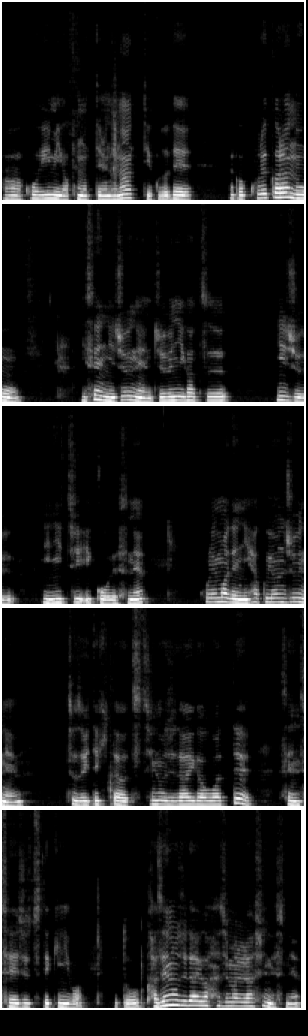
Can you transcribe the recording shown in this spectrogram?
ああ、こういう意味がこもってるんだなっていうことで、なんかこれからの2020年12月22日以降ですね。これまで240年続いてきた土の時代が終わって、先生術的には、えっと、風の時代が始まるらしいんですね。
